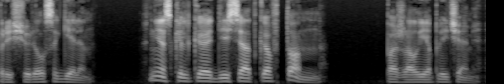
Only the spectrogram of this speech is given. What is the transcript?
Прищурился Гелен. Несколько десятков тонн, пожал я плечами.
